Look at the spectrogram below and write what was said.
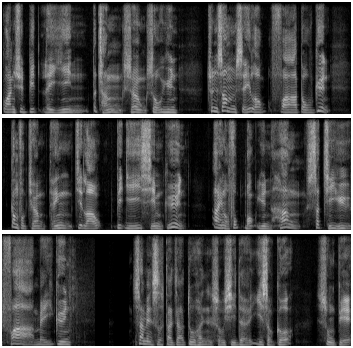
惯说别离言，不曾长夙愿。春心死落花杜鹃，今复长亭折柳，别已婵娟。哀，我福薄缘轻，失此如花未眷。下面是大家都很熟悉的一首歌《送别》。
